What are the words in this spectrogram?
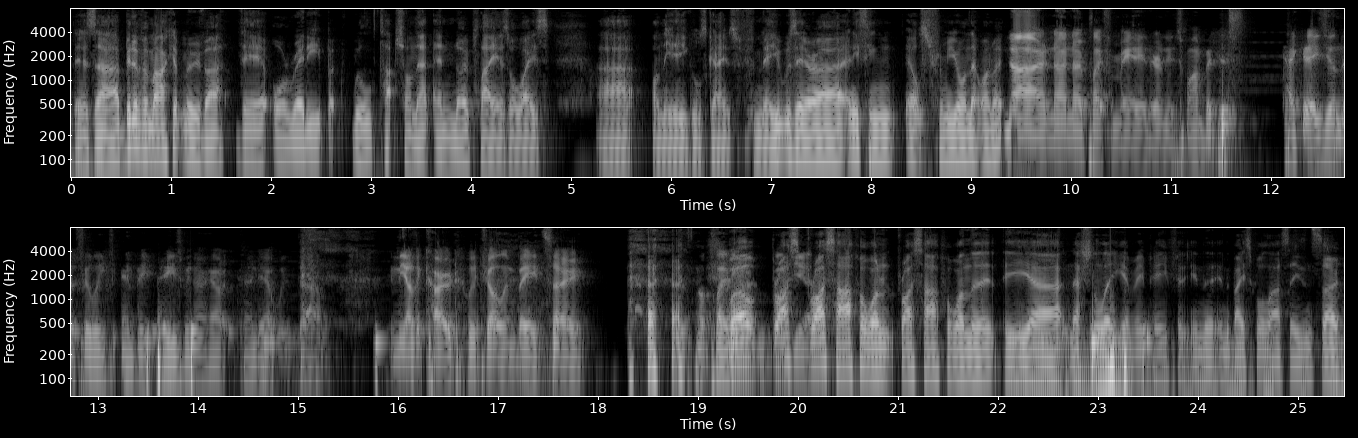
there's a bit of a market mover there already, but we'll touch on that. And no play as always uh, on the Eagles games for me. Was there uh, anything else from you on that one, mate? No, no, no play from me either in this one. But just take it easy on the Philly MVPs. We know how it turned out with um, in the other code with Joel Embiid. So let's not play. well, Bryce Bryce Harper won. Bryce Harper won the the uh, National League MVP for, in the in the baseball last season. So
